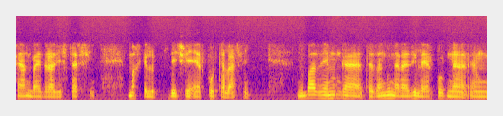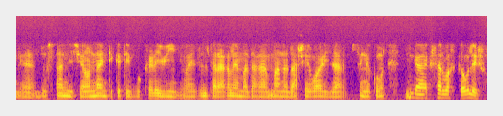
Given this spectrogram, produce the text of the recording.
شیان باید راجستر شي مخکې له دې چې ایرپورټ ته لاړ شئ. نو بعض یې مونږ ته زنګونه راځي له ایرپورټ نه دوستان دي چې انلاین ټیکټ یې بوک کړی وي وایي زه دلته راغلی یم دغه ما نه دا شی غواړي دا څنګه کوم مونږ اکثر وخت کولی شو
